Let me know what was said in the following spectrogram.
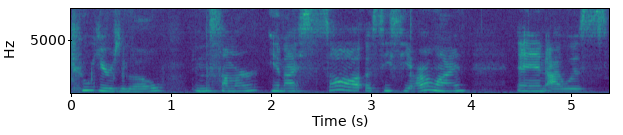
two years ago in the summer and I saw a CC R-Line and I was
